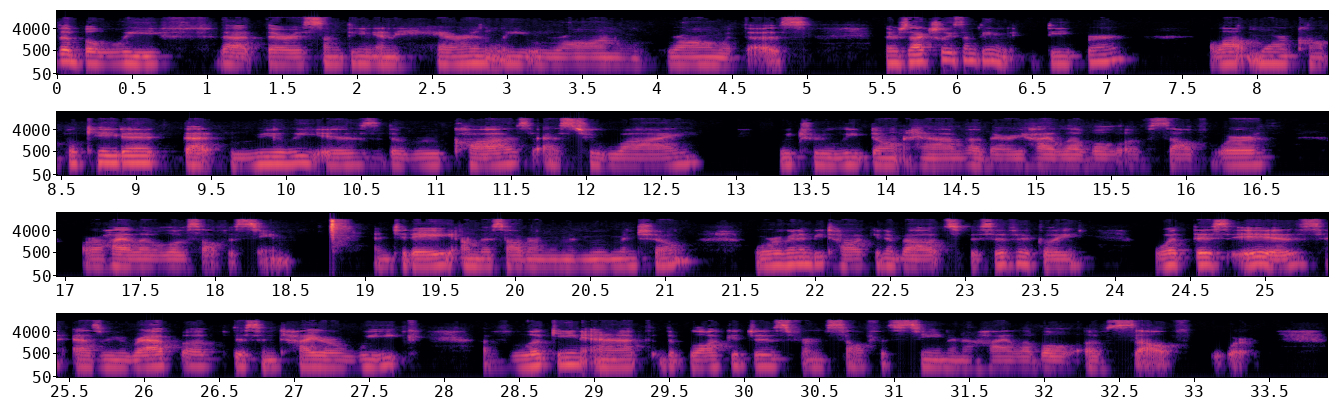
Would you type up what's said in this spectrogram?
the belief that there is something inherently wrong wrong with us there's actually something deeper a lot more complicated that really is the root cause as to why we truly don't have a very high level of self-worth or a high level of self-esteem. And today on the sovereign woman movement show we're going to be talking about specifically what this is as we wrap up this entire week of looking at the blockages from self esteem and a high level of self worth.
